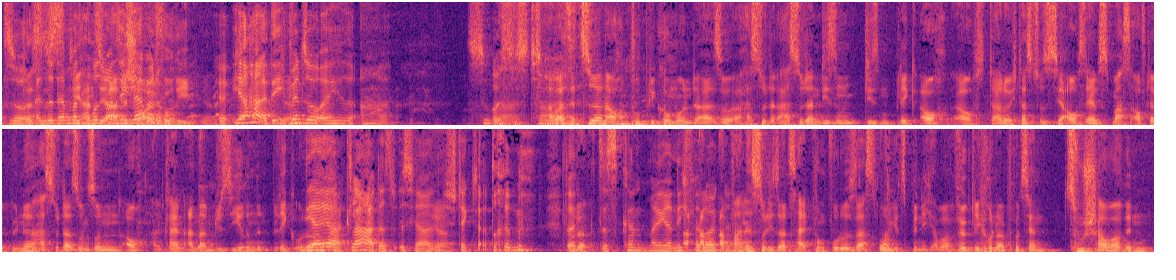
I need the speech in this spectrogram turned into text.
So, das also da muss man sich selber. Euphorie, ja. ja, ich ja. bin so, ah, Super, Aber sitzt du dann auch im Publikum und also hast du, hast du dann diesen, diesen Blick auch, auch dadurch, dass du es ja auch selbst machst auf der Bühne, hast du da so, so einen auch einen kleinen analysierenden Blick? Oder? Ja, ja, klar, das ist ja, ja. steckt ja drin. Da, das kann man ja nicht verleugnen. Ab, ab, wann ist so dieser Zeitpunkt, wo du sagst, oh, jetzt bin ich aber wirklich 100% Zuschauerin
